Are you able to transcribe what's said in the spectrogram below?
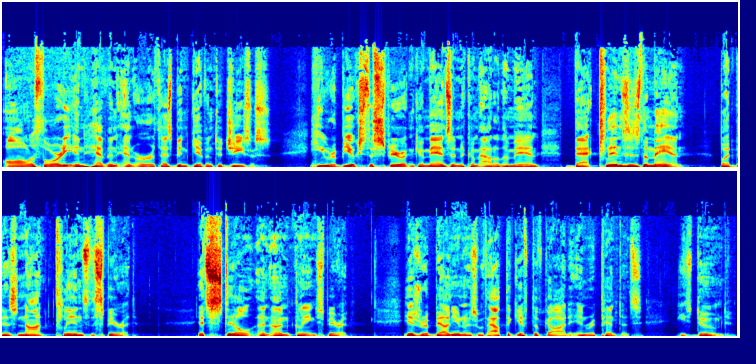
All authority in heaven and earth has been given to Jesus. He rebukes the spirit and commands him to come out of the man that cleanses the man, but does not cleanse the spirit. It's still an unclean spirit. His rebellion is without the gift of God in repentance. He's doomed.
